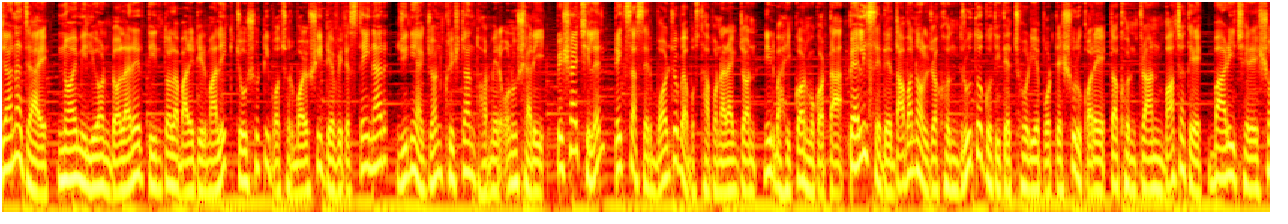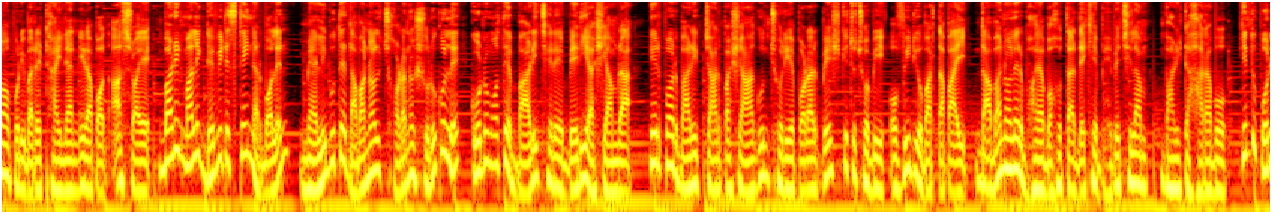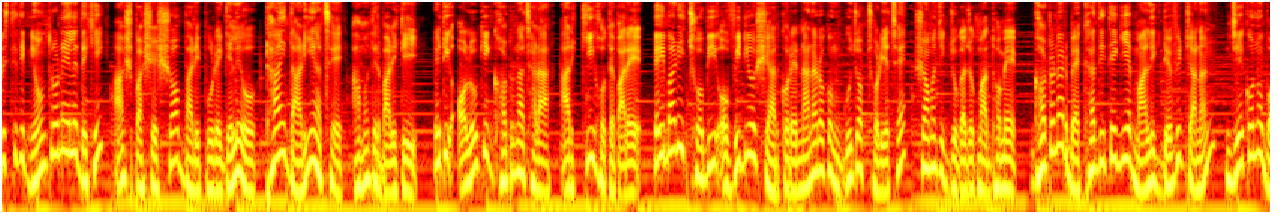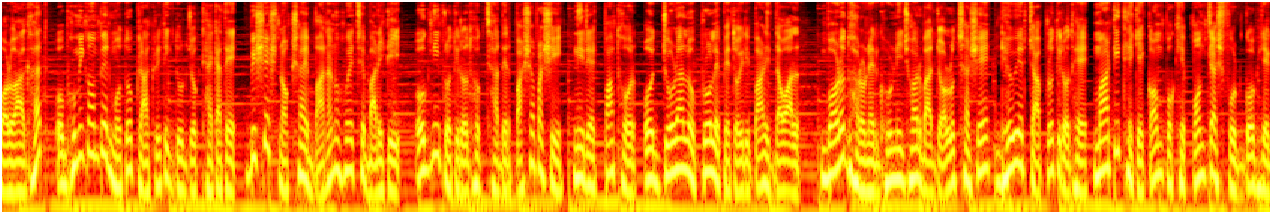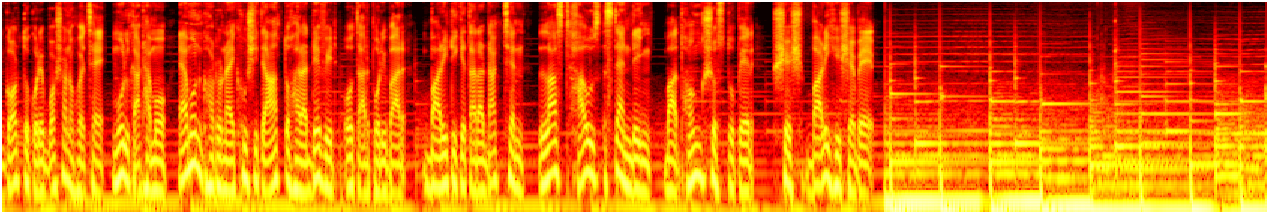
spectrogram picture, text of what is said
জানা যায়, নয় মিলিয়ন ডলারের তিনতলা বাড়িটির মালিক চৌষট্টি বছর বয়সী ডেভিড স্টেইনার, যিনি একজন খ্রিস্টান ধর্মের অনুসারী। পেশায় ছিলেন টেক্সাসের বর্জ্য ব্যবস্থাপনার একজন নির্বাহী কর্মকর্তা। প্যালিসেডে দাবানল যখন দ্রুত গতিতে ছড়িয়ে পড়তে শুরু করে, তখন প্রাণ বাঁচাতে বাড়ি ছেড়ে সপরিবারে ঠাঁই নেন নিরাপদ আশ্রয়ে। বাড়ির মালিক ডেভিড স্টেইনার বলেন, ম্যালিবুতে দাবানল ছড়ানো শুরু করলে কোনো মতে বাড়ি ছেড়ে বেরিয়ে আসি আমরা। এরপর বাড়ির চারপাশে আগুন ছড়িয়ে পড়ার বেশ কিছু ছবি ও ভিডিও বার্তা পাই। দাবানলের ভয়াবহতা দেখে ভেবেছিলাম, বাড়িটা হারাবো। কিন্তু পরিস্থিতি নিয়ন্ত্রণে এলে দেখি, আশপাশের সব বাড়ি পুড়ে গেলেও ঠাঁই দাঁড়িয়ে আছে আমাদের বাড়িটি। এটি অলৌকিক ঘটনা ছাড়া আর কি হতে পারে? এই বাড়ির ছবি ও ভিডিও শেয়ার করে নানা রকম গুজব ছড়িয়েছে সামাজিক যোগাযোগ মাধ্যমে। ঘটনার ব্যাখ্যা দিতে গিয়ে মালিক ডেভিড জানান, যে কোনো বড় আঘাত ও ভূমিকম্পের মতো প্রাকৃতিক দুর্যোগ ঠেকাতে বিশেষ নকশায় বানানো হয়েছে বাড়িটি। অগ্নি প্রতিরোধক ছাদের পাশাপাশি নিরেট পাথর ও জোরালো প্রলেপে তৈরি বাড়ির দেওয়াল। বড় ধরনের ঘূর্ণিঝড় বা জলোচ্ছ্বাসে ঢেউয়ের চাপ প্রতিরোধে মাটি থেকে কমপক্ষে পঞ্চাশ ফুট গভীরে গর্ত করে বসানো হয়েছে মূল কাঠামো। এমন ঘটনায় খুশিতে আত্মহারা ডেভিড ও তার পরিবার। বাড়িটিকে তারা ডাকছেন লাস্ট হাউস স্ট্যান্ডিং বা ধ্বংসস্তূপের শেষ বাড়ি হিসেবে।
